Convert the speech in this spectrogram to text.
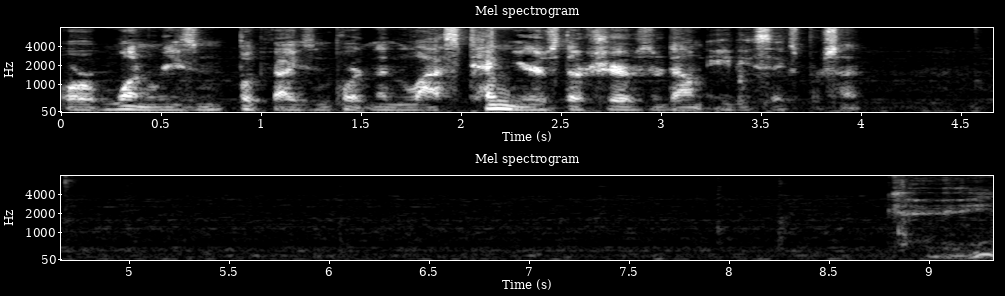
or one reason book value is important. In the last 10 years, their shares are down 86%. Okay,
